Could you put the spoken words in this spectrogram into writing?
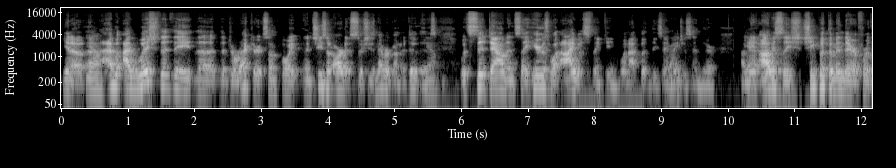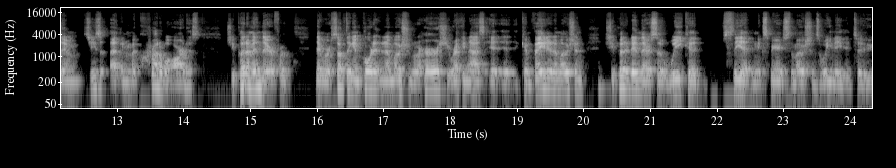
you know, Yeah. I, I wish that the, the the director at some point, and she's an artist, so she's never going to do this, would sit down and say, "Here's what I was thinking when I put these Right. images in there." I Yeah. mean, obviously, she put them in there for them. She's an incredible artist. She put them in there for they were something important and emotional to her. She recognized it, it conveyed an emotion. She put it in there so we could see it and experience the emotions we needed to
